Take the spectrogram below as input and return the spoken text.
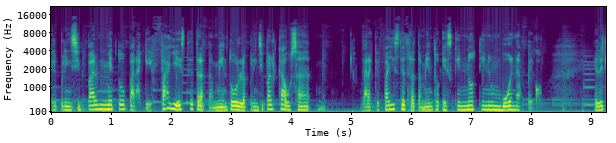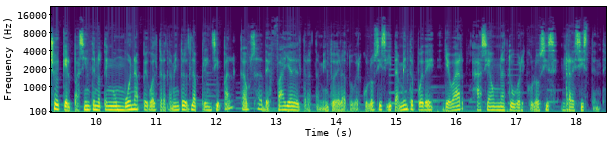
el principal método para que falle este tratamiento o la principal causa para que falle este tratamiento es que no tiene un buen apego. El hecho de que el paciente no tenga un buen apego al tratamiento es la principal causa de falla del tratamiento de la tuberculosis y también te puede llevar hacia una tuberculosis resistente.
